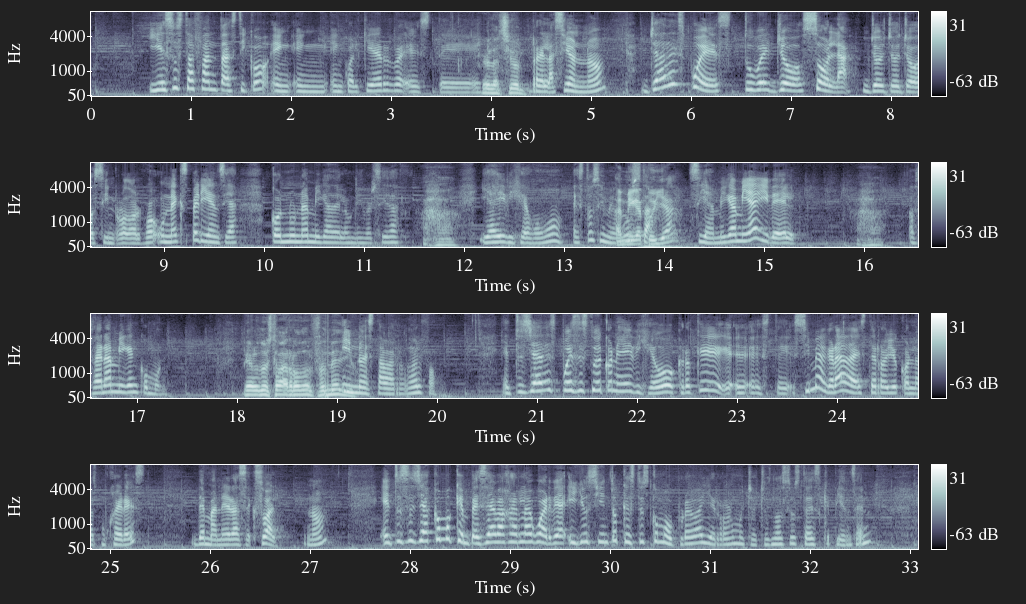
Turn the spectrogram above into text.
Y eso está fantástico en, en- en cualquier este, Relación. relación, ¿no? Ya después tuve yo sola, yo, yo, yo, sin Rodolfo, una experiencia con una amiga de la universidad. Ajá. Y ahí dije, oh, esto sí me ¿Amiga gusta. tuya? Sí, amiga mía y de él. Ajá. O sea, era amiga en común. Pero no estaba Rodolfo en medio. Y no estaba Rodolfo. Entonces ya después estuve con ella y dije, oh, creo que eh, este, sí me agrada este rollo con las mujeres de manera sexual, ¿no? Entonces ya como que empecé a bajar la guardia y yo siento que esto es como prueba y error, muchachos. No sé ustedes qué piensen.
